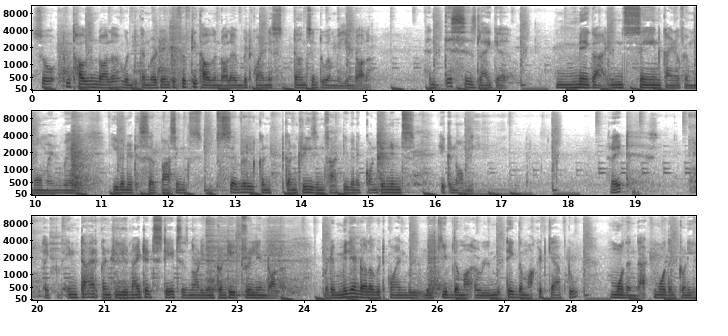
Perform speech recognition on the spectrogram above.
So $2,000 would be converted into $50,000 if Bitcoin is, turns into a million dollar. And this is like a mega insane kind of a moment where even it is surpassing several con- countries in fact even a continent's economy. Right? Like the entire country united states is not even 20 trillion dollar. But a million dollar bitcoin will, will keep the will take the market cap to more than that more than 20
